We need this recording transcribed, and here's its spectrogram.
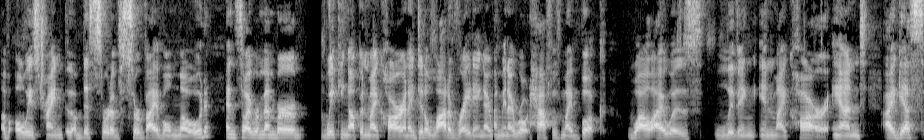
of always trying of this sort of survival mode. And so I remember waking up in my car and I did a lot of writing. I, I mean, I wrote half of my book while I was living in my car. And I guess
